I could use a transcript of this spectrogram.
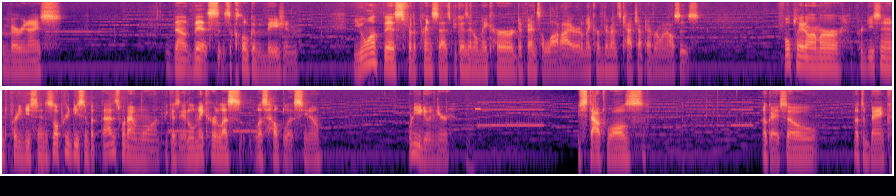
very nice. Now this is a Cloak of Evasion. You want this for the princess because it'll make her defense a lot higher. It'll make her defense catch up to everyone else's. Full plate armor, pretty decent, pretty decent. It's all pretty decent, but that is what I want because it'll make her less less helpless, you know? What are you doing here? These stout walls. Okay, so that's a bank.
